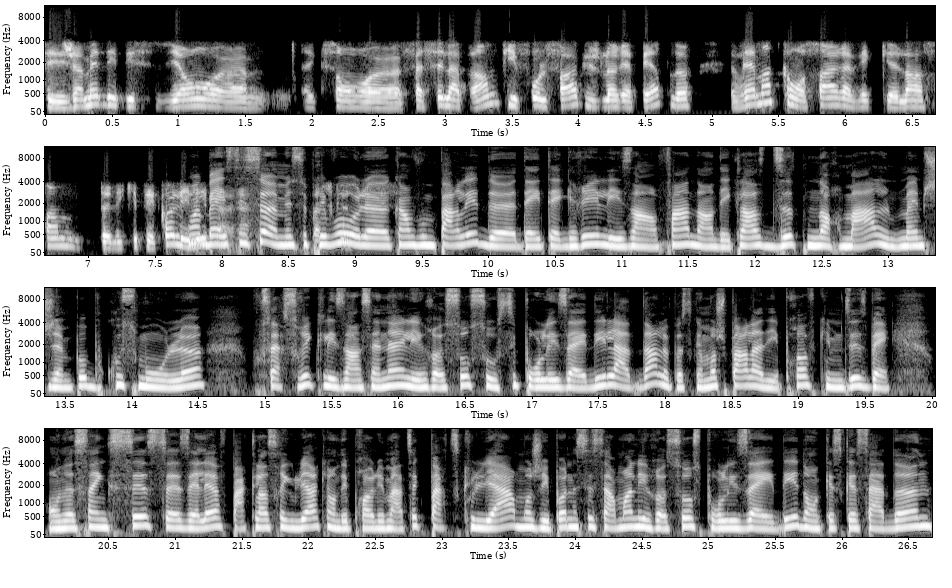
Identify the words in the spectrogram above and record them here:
c'est jamais des décisions euh, qui sont euh, faciles à prendre, puis il faut le faire, puis je le répète, là, vraiment de concert avec l'ensemble de l'équipe école et ouais, ben c'est ça, M. Prévost, quand vous me parlez d'intégrer les enfants dans des classes dites normales, même si j'aime pas beaucoup ce mot-là, faut s'assurer que les enseignants aient les ressources aussi pour les aider là-dedans, parce que moi, je parle à des profs qui me disent, ben, on a 5, 6, 16 élèves par classe régulière qui ont des problématiques particulières. Moi, j'ai pas nécessairement les ressources pour les aider, donc qu'est-ce que ça donne?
